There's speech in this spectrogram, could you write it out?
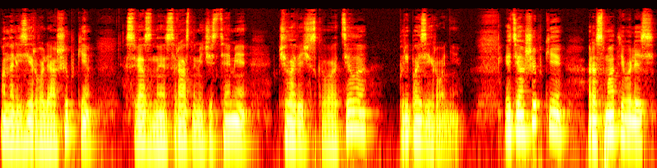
анализировали ошибки, связанные с разными частями человеческого тела при позировании. Эти ошибки рассматривались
